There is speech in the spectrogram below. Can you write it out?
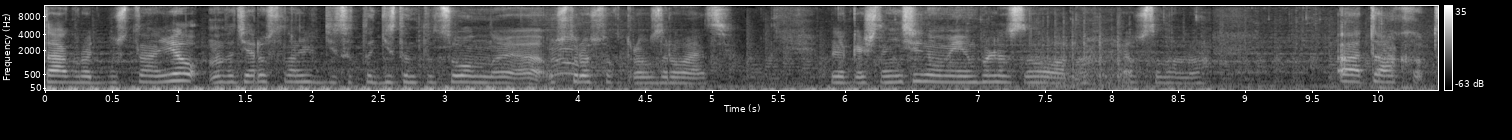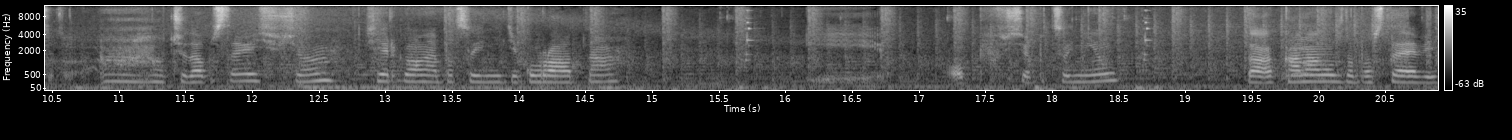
Так, вроде бы установил. Надо теперь установить это дистанционное устройство, которое взрывается. Блин, конечно, не сильно умеем пользоваться, но ладно. Я установлю. А, так, вот, вот сюда поставить, все. Теперь главное подсоединить аккуратно. И оп, все подсоединил. Так, канал нужно поставить,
